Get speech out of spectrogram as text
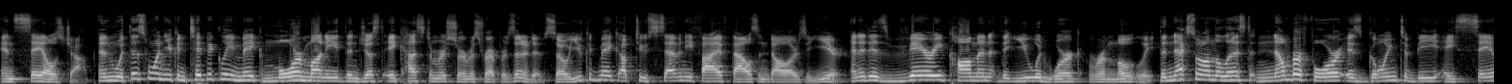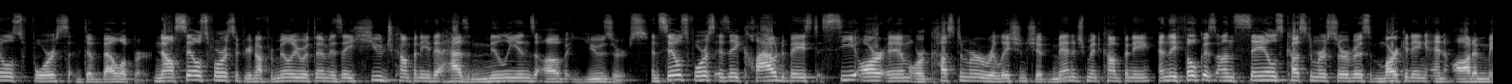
and sales job. And with this one, you can typically make more money than just a customer service representative. So you could make up to $75,000 a year. And it is very common that you would work remotely. The next one on the list, number four, is going to be a Salesforce developer. Now, Salesforce, if you're not familiar with them, is a huge company that has millions of users. And Salesforce is a cloud-based CRM or customer relationship management company, and they focus on sales, customer service, marketing, and automation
